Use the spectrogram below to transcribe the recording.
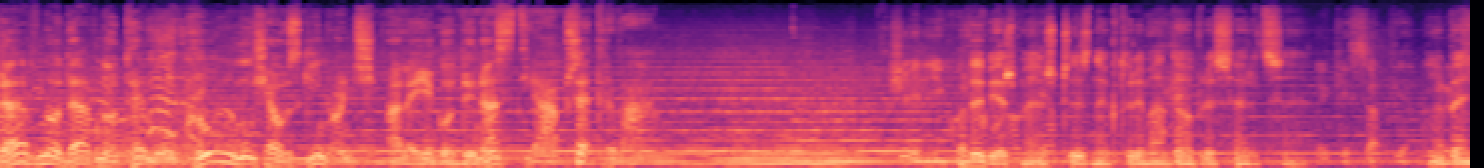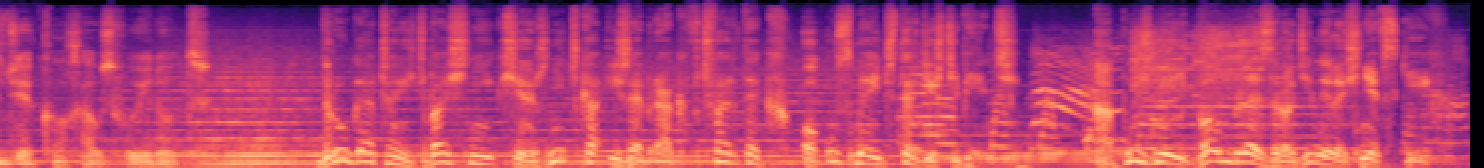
Dawno, dawno temu król musiał zginąć, ale jego dynastia przetrwa. Wybierz mężczyznę, który ma dobre serce i będzie kochał swój lud. Druga część baśni Księżniczka i Żebrak w czwartek o 8.45. A później bąble z rodziny Leśniewskich.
